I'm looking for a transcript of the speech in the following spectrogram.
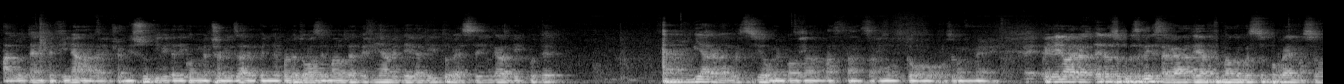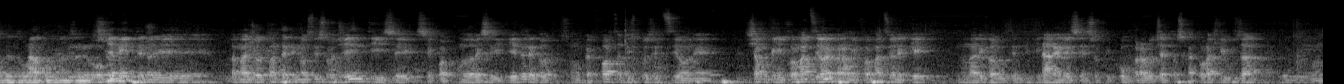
all'utente finale, cioè nessuno ti vieta di commercializzare e vendere quelle cose, ma l'utente finale deve addirittura essere in grado di poter cambiare la versione, cosa abbastanza molto, secondo me. Eh, Quindi no, era, era sorpresa se avevate affrontato questo problema, avete trovato no, una. Ovviamente noi, la maggior parte dei nostri sorgenti, se, se qualcuno dovesse richiedere, sono per forza a disposizione. Diciamo che l'informazione però è un'informazione che non arriva all'utente finale, nel senso che compra l'oggetto a scatola chiusa, non,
